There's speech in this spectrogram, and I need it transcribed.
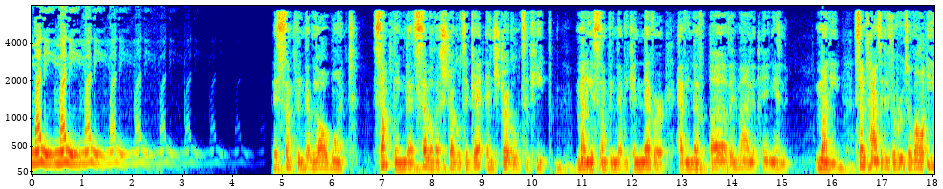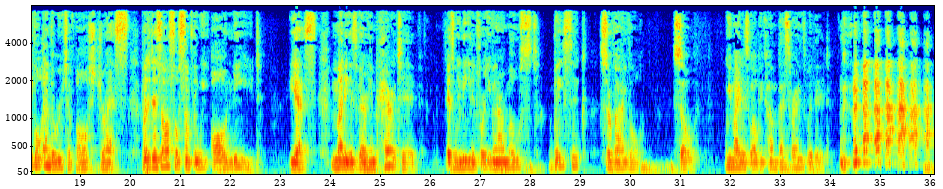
money, money, money, money, money, money, money, money. It's something that we all want. Something that some of us struggle to get and struggle to keep. Money is something that we can never have enough of, in my opinion. Money. Sometimes it is the root of all evil and the root of all stress but it is also something we all need. Yes, money is very imperative, as we need it for even our most basic survival. So, we might as well become best friends with it.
